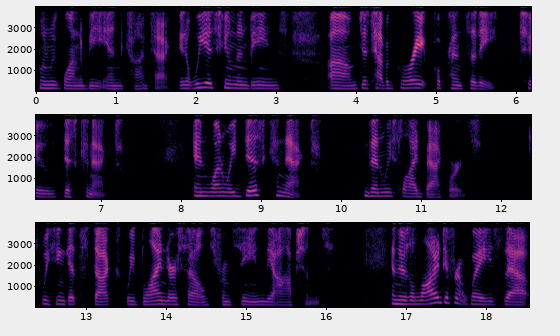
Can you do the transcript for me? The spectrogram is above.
when we want to be in contact? You know, we as human beings um, just have a great propensity to disconnect. And when we disconnect, then we slide backwards. We can get stuck. We blind ourselves from seeing the options. And there's a lot of different ways that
